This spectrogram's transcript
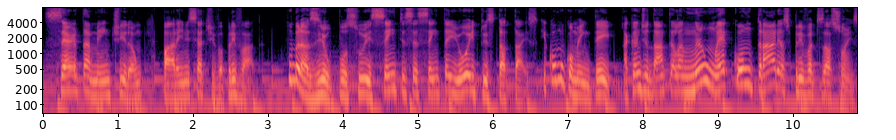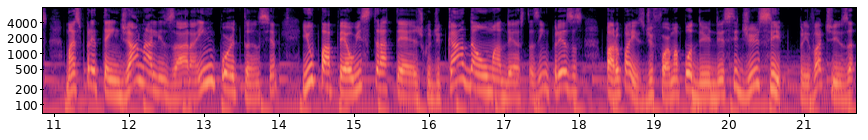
certamente irão para a iniciativa privada. O Brasil possui 168 estatais e, como comentei, a candidata ela não é contrária às privatizações, mas pretende analisar a importância e o papel estratégico de cada uma destas empresas para o país, de forma a poder decidir se privatiza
